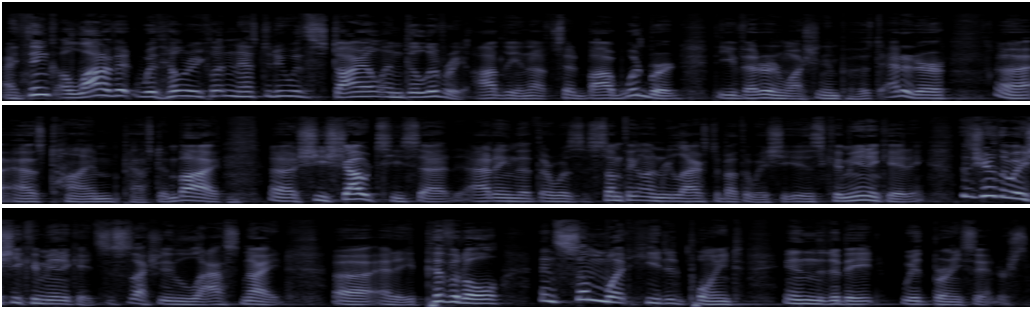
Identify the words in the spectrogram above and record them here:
I think a lot of it with Hillary Clinton has to do with style and delivery, oddly enough, said Bob Woodward, the veteran Washington Post editor, uh, as time passed him by. Uh, she shouts, he said, adding that there was something unrelaxed about the way she is communicating. Let's hear the way she communicates. This is actually last night uh, at a pivotal and somewhat heated point in the debate with Bernie Sanders.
